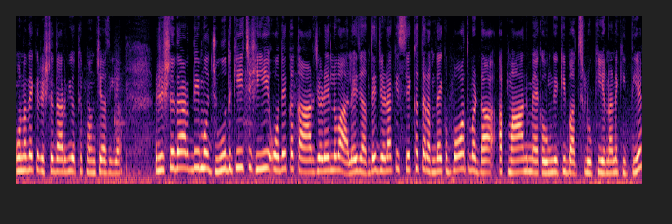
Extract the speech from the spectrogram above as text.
ਉਹਨਾਂ ਦਾ ਇੱਕ ਰਿਸ਼ਤੇਦਾਰ ਵੀ ਉੱਥੇ ਪਹੁੰਚਿਆ ਸੀਗਾ। ਰਿਸ਼ਤੇਦਾਰ ਦੀ ਮੌਜੂਦਗੀ 'ਚ ਹੀ ਉਹਦੇ ਕਕਾਰ ਜਿਹੜੇ ਲਵਾ ਲਏ ਜਾਂਦੇ, ਜਿਹੜਾ ਕਿ ਸਿੱਖ ਧਰਮ ਦਾ ਇੱਕ ਬਹੁਤ ਵੱਡਾ ਅਪਮਾਨ ਮੈਂ ਕਹੂੰਗੀ ਕਿ ਬਦਸਲੂਕੀ ਇਹਨਾਂ ਨੇ ਕੀਤੀ ਹੈ।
